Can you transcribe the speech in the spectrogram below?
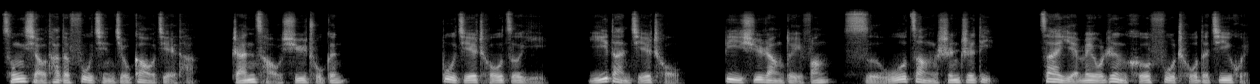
从小，他的父亲就告诫他：“斩草须除根，不结仇则已。一旦结仇，必须让对方死无葬身之地，再也没有任何复仇的机会，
